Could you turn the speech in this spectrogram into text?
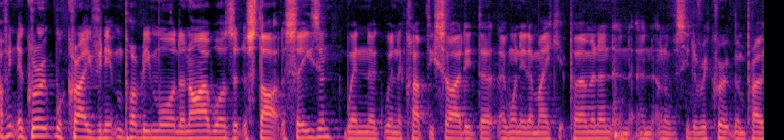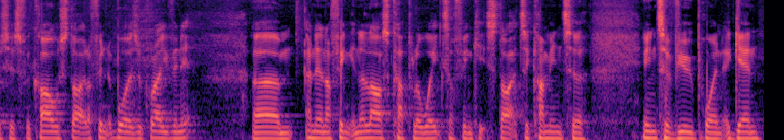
I think the group were craving it, and probably more than I was at the start of the season when the, when the club decided that they wanted to make it permanent, and, and, and obviously the recruitment process for Carl started. I think the boys were craving it, um, and then I think in the last couple of weeks, I think it started to come into into viewpoint again.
